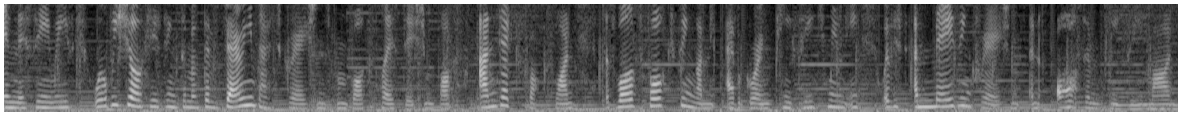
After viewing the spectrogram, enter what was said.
In this series, we'll be showcasing some of the very best creations from both PlayStation 4 and Xbox One, as well as focusing on the ever-growing PC community with its amazing creations and awesome PC mods.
